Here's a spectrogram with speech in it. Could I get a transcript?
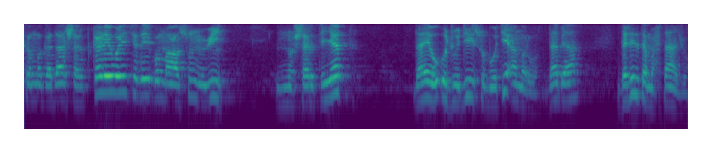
که موږ دا شرط کړی وای چې دی به معصوم وي نو شرطیت دا یو وجودي ثبوتي امر و، دا بیا دلیل ته محتاج و.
